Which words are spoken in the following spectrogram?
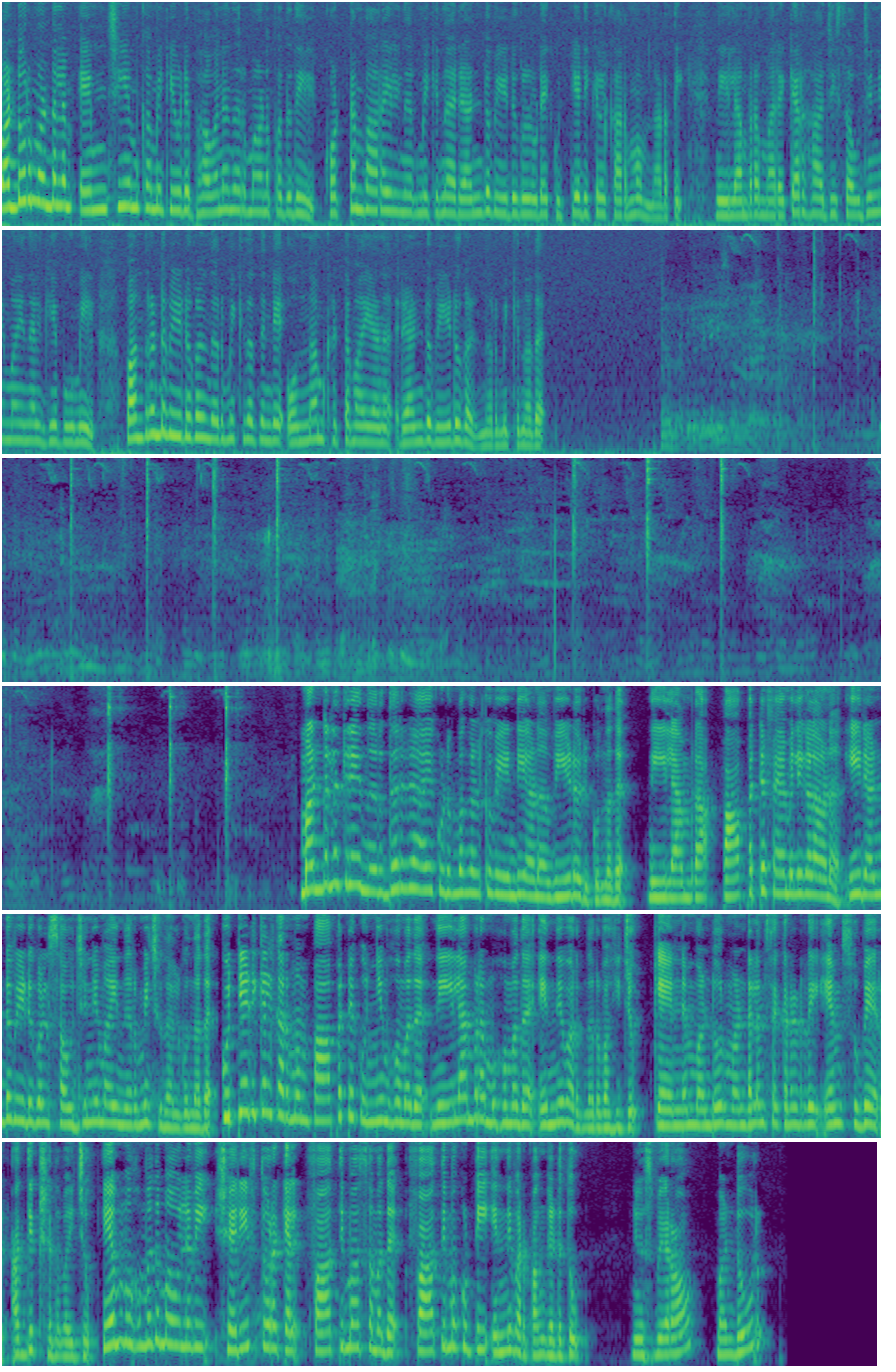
വണ്ടൂർ മണ്ഡലം M G M കമ്മിറ്റിയുടെ ഭവന നിർമ്മാണ പദ്ധതിയിൽ കൊട്ടമ്പാറയിൽ നിർമ്മിക്കുന്ന രണ്ട് വീടുകളുടെ കുറ്റിയടിക്കൽ കർമ്മം നടത്തി. നീലാമ്പ്രം മരക്കാർ ഹാജി സൗജന്യമായി നൽകിയ ഭൂമിയിൽ പന്ത്രണ്ട് വീടുകൾ നിർമ്മിക്കുന്നതിന്റെ ഒന്നാം ഘട്ടമായാണ് രണ്ട് വീടുകൾ നിർമ്മിക്കുന്നത്. മണ്ഡലത്തിലെ നിർധരരായ കുടുംബങ്ങൾക്ക് വേണ്ടിയാണ് വീടൊരുക്കുന്നത്. നീലാമ്പ്ര പാപ്പറ്റ ഫാമിലികളാണ് ഈ രണ്ട് വീടുകൾ സൗജന്യമായി നിർമ്മിച്ചു നൽകുന്നത്. കുറ്റിയടിക്കൽ കർമ്മം പാപ്പറ്റ കുഞ്ഞി മുഹമ്മദ് നീലാമ്പ്ര മുഹമ്മദ് എന്നിവർ നിർവഹിച്ചു. കെ എൻ എം വണ്ടൂർ മണ്ഡലം സെക്രട്ടറി എം സുബേർ അധ്യക്ഷത വഹിച്ചു. എം മുഹമ്മദ് മൗലവി ഷെരീഫ് തുറക്കൽ ഫാത്തിമ സമദ് ഫാത്തിമക്കുട്ടി എന്നിവർ പങ്കെടുത്തു. News bureau Wandoor.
